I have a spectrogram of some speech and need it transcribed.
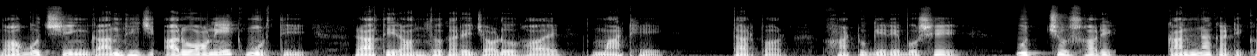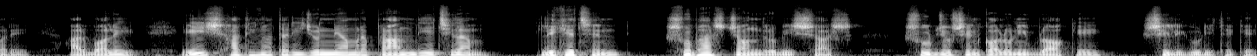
ভগৎ সিং, গান্ধীজি, আরও অনেক মূর্তি। রাতের অন্ধকারে জড়ো হয় মাঠে। তারপর হাঁটু গেড়ে বসে উচ্চ স্বরে কান্নাকাটি করে আর বলে, এই স্বাধীনতারই জন্যে আমরা প্রাণ দিয়েছিলাম। লিখেছেন সুভাষচন্দ্র বিশ্বাস সূর্যসেন কলোনি ব্লকে, শিলিগুড়ি থেকে।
